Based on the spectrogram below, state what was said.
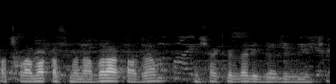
Açıklama kısmına bırakacağım. Teşekkürler izlediğiniz için.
